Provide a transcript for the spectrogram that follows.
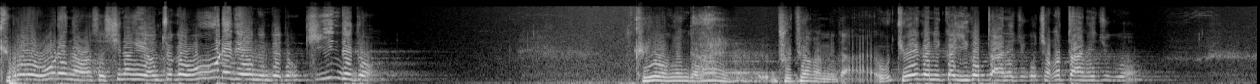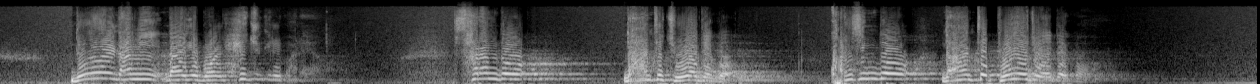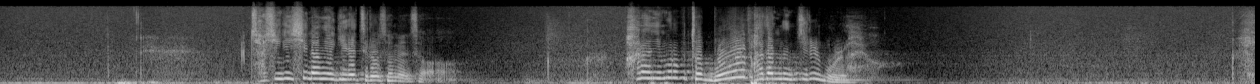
교회 오래 나와서 신앙의 연초가 오래되었는데도 긴데도 교회 오면 늘 불평합니다. 교회 가니까 이것도 안 해주고 저것도 안 해주고 늘 남이 나에게 뭘 해주기를 바래요. 사랑도 나한테 줘야 되고 관심도 나한테 보여줘야 되고 자신이 신앙의 길에 들어서면서 하나님으로부터 뭘 받았는지를 몰라요.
